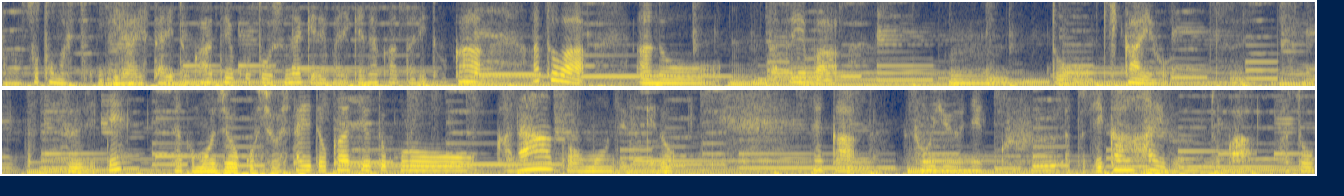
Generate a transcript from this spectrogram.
あの外の人に依頼したりとかっていうことをしなければいけなかったりとかあとはあの例えばうんと機械を通じてなんか文字起こしをしたりとかっていうところかなとは思うんですけどなんかそういうね工夫あと時間配分とかあと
